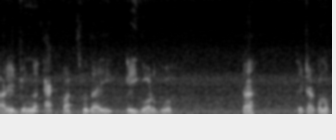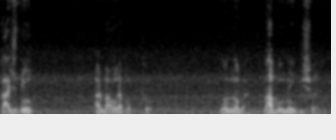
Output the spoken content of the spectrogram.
আর এর জন্য একমাত্র দায়ী এই গর্বটা, এটার কোনো কাজ নেই। আর বাংলা পক্ষ। ধন্যবাদ। ভাবুন এই বিষয়ে।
